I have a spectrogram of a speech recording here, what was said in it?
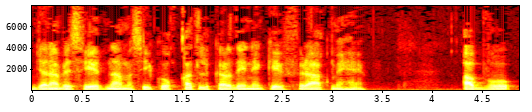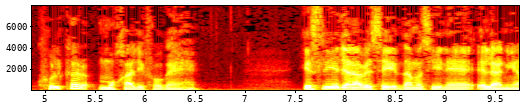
جناب سیدنا مسیح کو قتل کر دینے کے فراق میں ہیں۔ اب وہ کھل کر مخالف ہو گئے ہیں۔ اس لیے جناب سیدنا مسیح نے اعلانیہ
